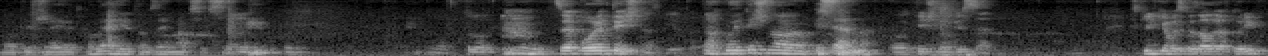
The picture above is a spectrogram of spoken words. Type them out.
От, і вже і від колегію там займався всім. То це поетична збірка, Так, поетично пісенна. Поетично пісенна. Скільки ви сказали авторів?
